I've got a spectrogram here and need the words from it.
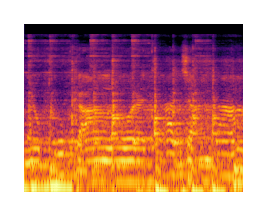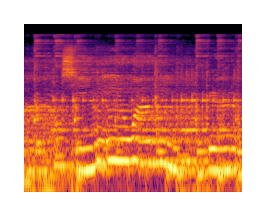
Nyukup kalor cacanda Siliwangi gerbang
